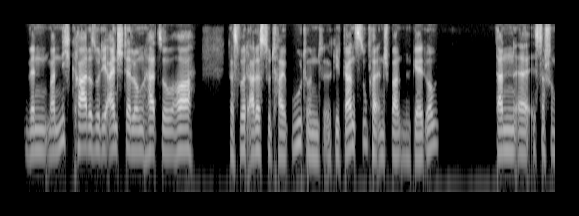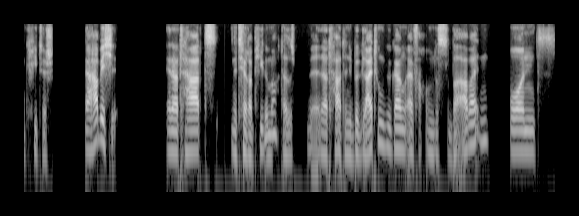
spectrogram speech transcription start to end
wenn man nicht gerade so die Einstellung hat, so, oh, das wird alles total gut und äh, geht ganz super entspannt mit Geld um, dann äh, ist das schon kritisch. Da habe ich in der Tat eine Therapie gemacht, also ich bin in der Tat in die Begleitung gegangen, einfach um das zu bearbeiten. Und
